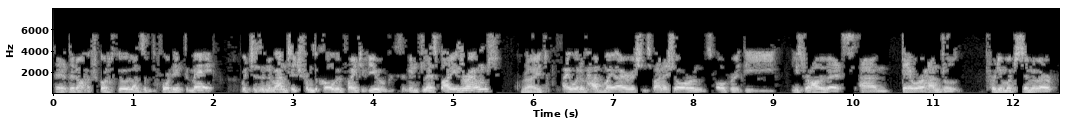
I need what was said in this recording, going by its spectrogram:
They, they don't have to go to school as of the 14th of May, which is an advantage from the COVID point of view because it means less bodies around. Right. I would have had my Irish and Spanish orals over the Easter holidays, and they were handled pretty much similar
